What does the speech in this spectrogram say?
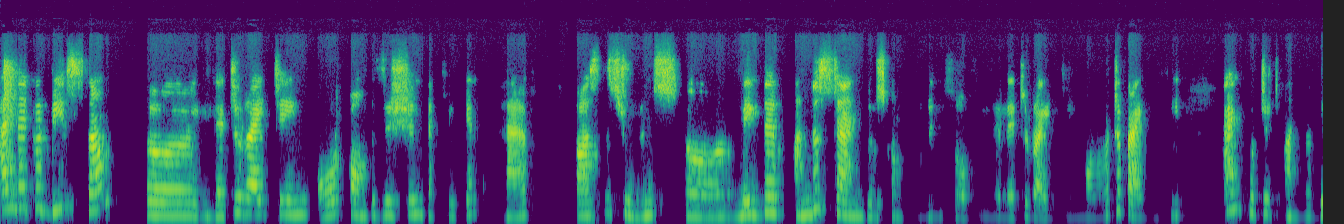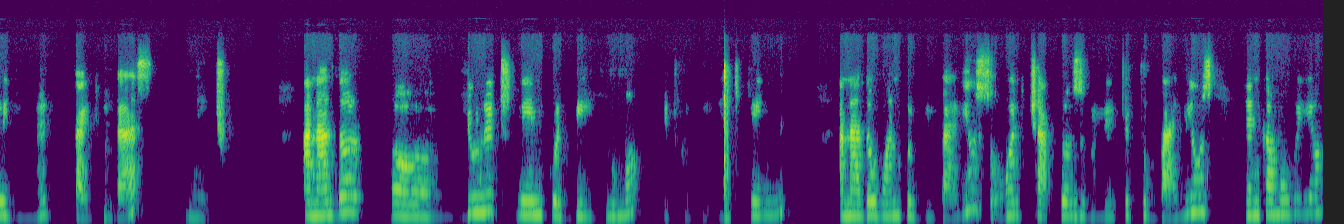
And there could be some uh, letter writing or composition that you can have ask the students, uh, make them understand those components of the letter writing or autobiography and put it under the unit titled as nature. Another uh, unit name could be humor, it could be entertainment, Another one could be values. So all chapters related to values can come over here.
